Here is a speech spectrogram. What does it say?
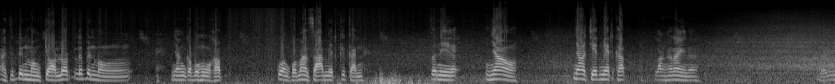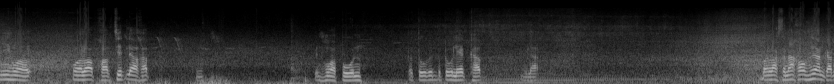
อาจจะเป็นหม่องจอดรถหรือเป็นหม่องยังกระบหูครับ กว้างประมาณสามเมตรคือกัน ตัวนี้ยาวยาวเจ็ดเมตรครับหลังข้างในนะมีหัวหัวรอบขอบชิดแล้วครับ เป็นหัวปูน ประตูเป็นประตูเล็กครับนี่ละ บางลักษณะของเฮือนกัน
